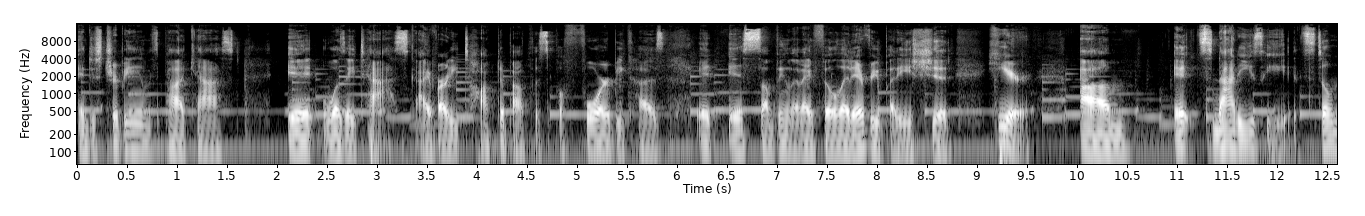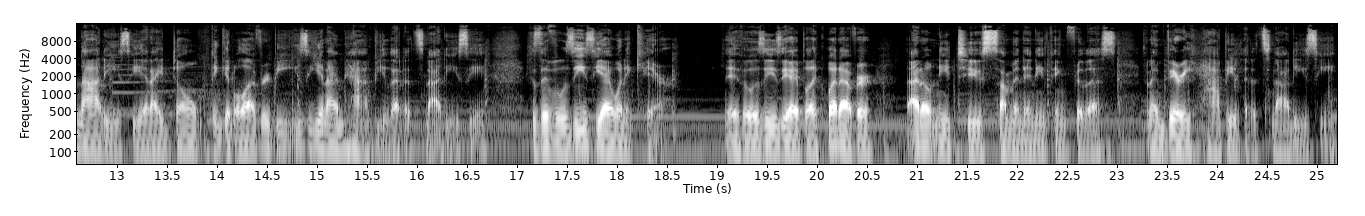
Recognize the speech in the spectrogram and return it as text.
and distributing this podcast, it was a task. I've already talked about this before because it is something that I feel that everybody should hear. Um, it's not easy. It's still not easy, and I don't think it'll ever be easy. And I'm happy that it's not easy because if it was easy, I wouldn't care. If it was easy, I'd be like, whatever. I don't need to summon anything for this. And I'm very happy that it's not easy.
